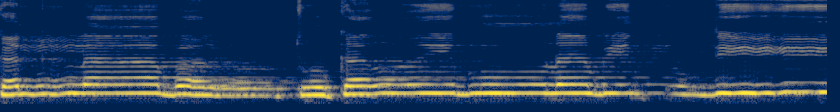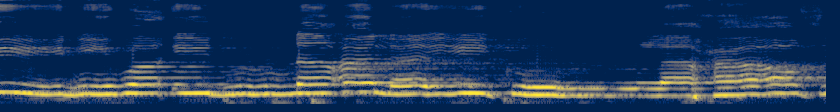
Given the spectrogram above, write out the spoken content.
كلا بل تكذبون بالدين وإن عليكم لحافظين.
